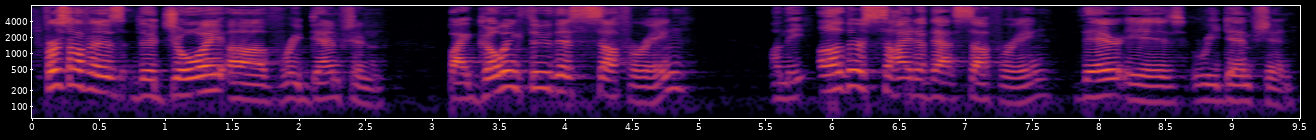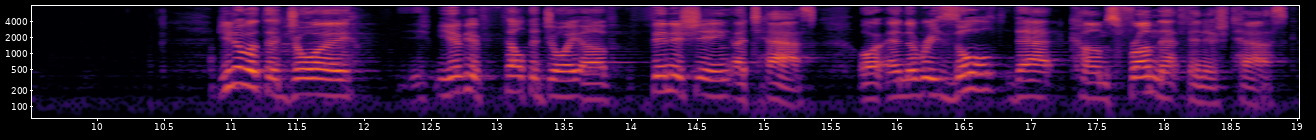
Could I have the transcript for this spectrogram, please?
First off is the joy of redemption. By going through this suffering, on the other side of that suffering, there is redemption. Do you know what the joy, you have you felt the joy of finishing a task? or, and the result that comes from that finished task.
